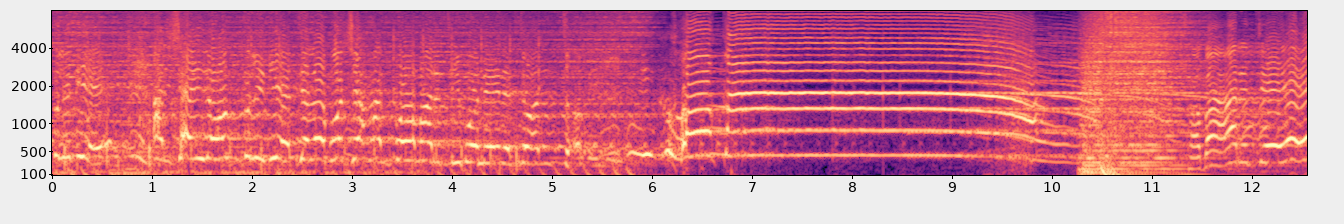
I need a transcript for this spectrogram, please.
তুলি দিয়ে, আর সেই রং তুলি দিয়ে জেলে বসে হাঁকবো আমার জীবনের জল সবার চেয়ে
